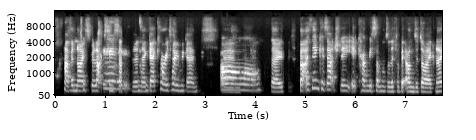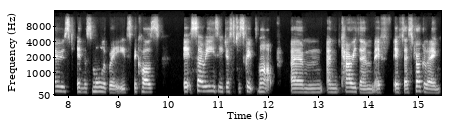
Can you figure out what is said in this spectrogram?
have a nice relaxing session and then get carried home again um, oh. so but i think it's actually it can be sometimes a little bit underdiagnosed in the smaller breeds because it's so easy just to scoop them up um, and carry them if if they're struggling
